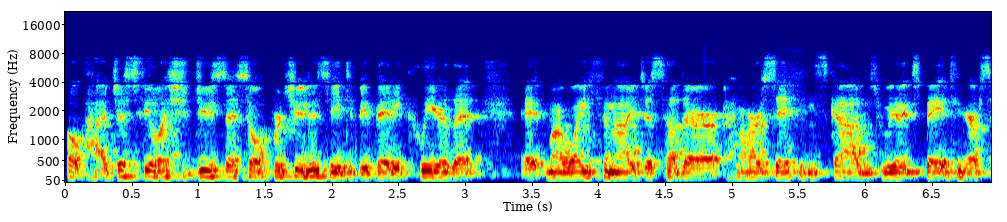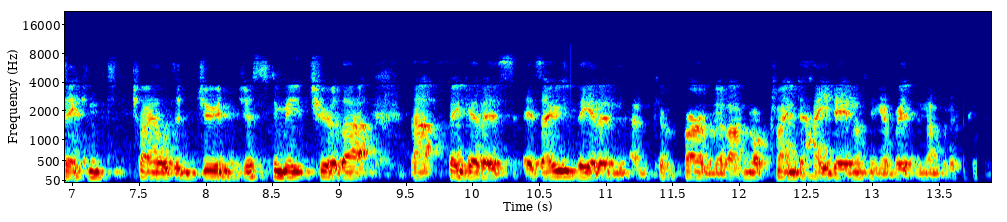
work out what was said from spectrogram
Well, I just feel I should use this opportunity to be very clear that uh, my wife and I just had our, our second scans. We're expecting our second child in June, just to make sure that that figure is, is out there and, and confirmed. And I'm not trying to hide anything about the number of have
